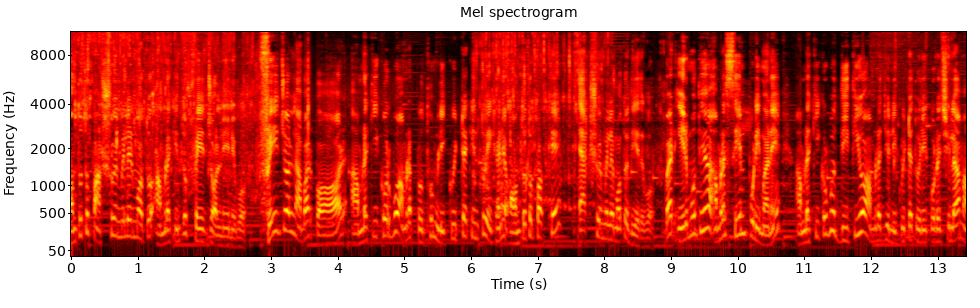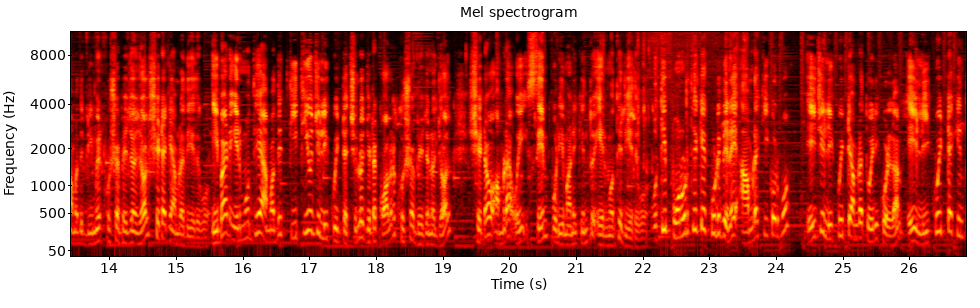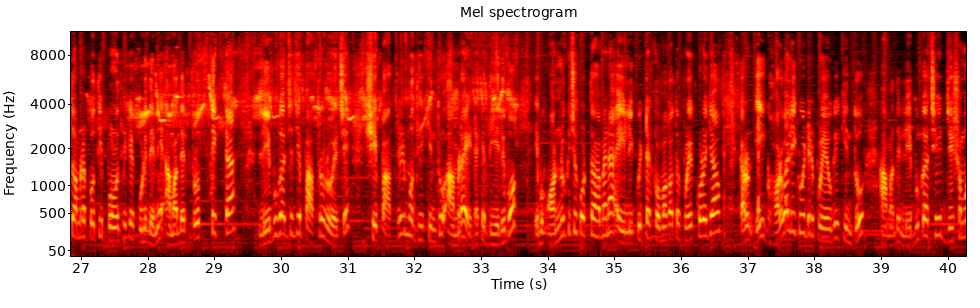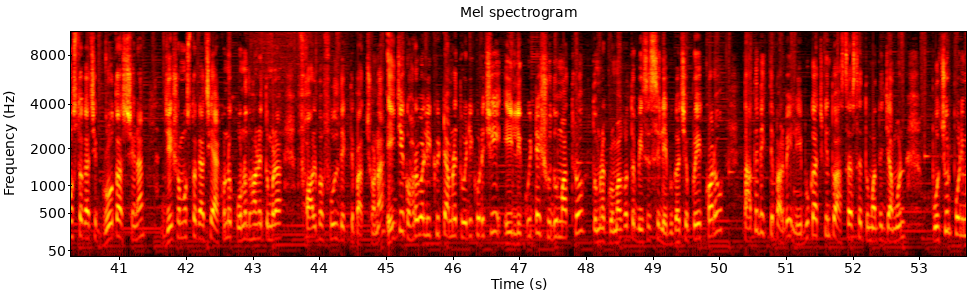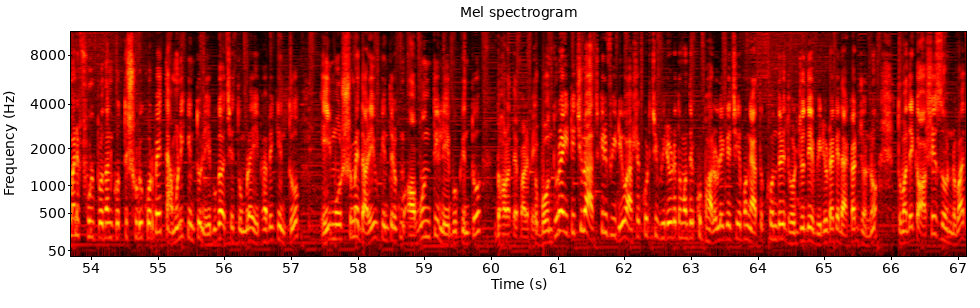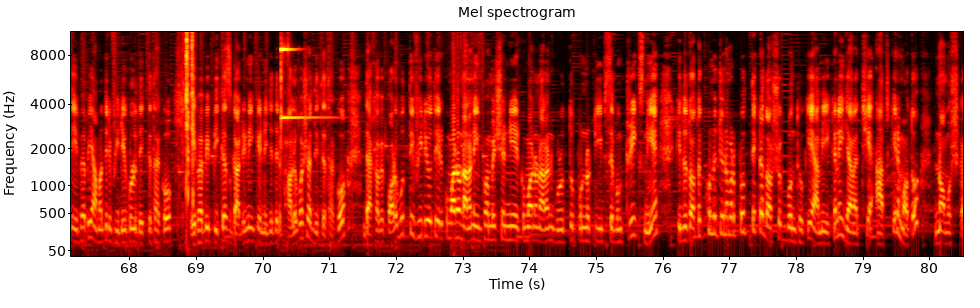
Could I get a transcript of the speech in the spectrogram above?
অন্তত পাঁচশো এম এর মতো আমরা কিন্তু ফ্রেশ জল নিয়ে নেব। ফ্রেশ জল নেবার পর আমরা কি করব? আমরা প্রথম লিকুইডটা কিন্তু এখানে অন্তত পক্ষে একশো এম মতো দিয়ে দেবো। এবার এর মধ্যে আমরা সেম পরিমাণে আমরা কি করব? দ্বিতীয় আমরা যে লিকুইডটা তৈরি করেছিলাম, আমাদের ডিমের খোসা ভেজানো জল, সেটাকে আমরা দিয়ে দেবো। এবার এর মধ্যে আমাদের তৃতীয় যে লিকুইডটা ছিল, যেটা কলার খোসা ভেজানো জল, সেটাও আমরা ওই সেম পরিমাণে কিন্তু এর মধ্যে দিয়ে দেবো। প্রতি পনেরো থেকে কুড়ি দিনে আমরা কি করব? এই যে লিকুইডটা আমরা তৈরি করলাম, এই লিকুইডটা কিন্তু আমরা প্রতি পনেরো থেকে কুড়ি দিনে আমাদের প্রত্যেকটা লেবু গাছের যে পাত্র রয়েছে সেই পাত্রের মধ্যে কিন্তু আমরা এটাকে দিয়ে দেবো এবং অন্য কিছু করতে হবে না। এই লিকুইডটা ক্রমাগত প্রয়োগ করে যাও। কারণ এই ঘরোয়া লিকুইডের প্রয়োগে কিন্তু আমাদের লেবু গাছের যে সমস্ত গাছে গ্রোথ আসছে না, যে সমস্ত গাছে এখনও কোনো ধরনের তোমরা ফল বা ফুল দেখতে পাচ্ছ না, এই যে ঘরোয়া লিকুইডটা আমরা তৈরি করেছি, এই লিকুইডটা শুধুমাত্র তোমরা ক্রমাগত বেসিসে লেবু গাছে প্রয়োগ করো। তাতে দেখতে পারবে, লেবু গাছ কিন্তু আস্তে আস্তে তোমাদের যেমন প্রচুর পরিমাণে ফুল প্রদান করতে শুরু করবে, তেমনই কিন্তু লেবু গাছে তোমরা এভাবে কিন্তু এই মরশুমে দাঁড়িয়েও কিন্তু এরকম অগন্তি লেবু কিন্তু ধরাতে পারবে। বন্ধুরা, এটি ছিল আজকের ভিডিও আশা করছি ভিডিওটা তোমাদের খুব ভালো লেগেছে এবং এতক্ষণ ধরে ধৈর্য দিয়ে ভিডিওটাকে দেখার জন্য তোমাদেরকে অশেষ ধন্যবাদ। এভাবেই আমাদের ভিডিওগুলো দেখতে থাকো, এভাবেই পিকাস গার্ডেনিংকে নিজেদের ভালোবাসা দিতে থাকো। দেখাবে পরবর্তী ভিডিওতে এরকম আরও নানান ইনফরমেশন নিয়ে, এরকম আরও নানান গুরুত্বপূর্ণ টিপস এবং ট্রিক্স নিয়ে। কিন্তু ততক্ষণের জন্য আমার প্রত্যেকটা দর্শক বন্ধুকে আমি এখানেই জানাচ্ছি আজকের মতো নমস্কার।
